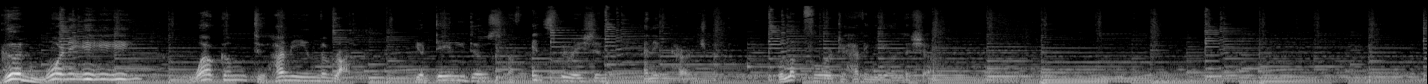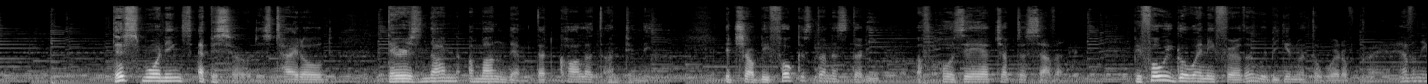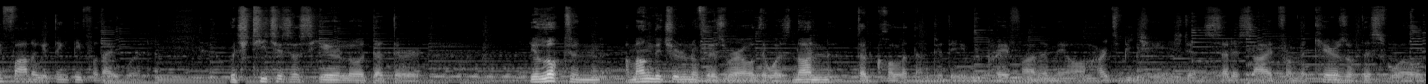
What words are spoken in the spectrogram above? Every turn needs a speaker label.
Speaker 1: Good morning! Welcome to Honey in the Rock, your daily dose of inspiration and encouragement. We look forward to having you on the show. This morning's episode is titled, There is none among them that calleth unto me. It shall be focused on a study of Hosea chapter 7. Before we go any further, we begin with the word of prayer. Heavenly Father, we thank thee for thy word, which teaches us here, Lord, that there you looked and among the children of Israel there was none that calleth unto thee. We pray, Father, may our hearts be changed and set aside from the cares of this world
